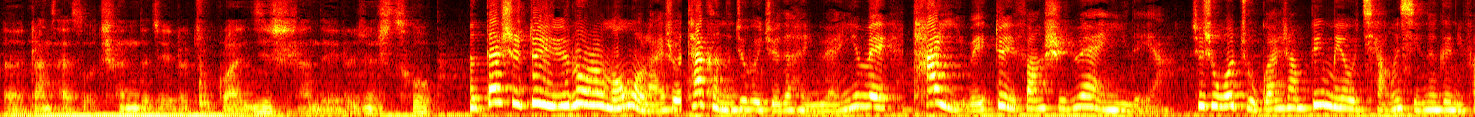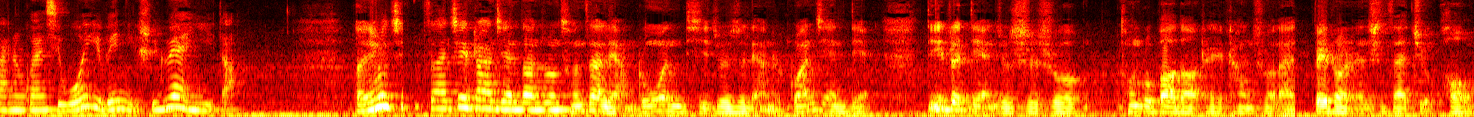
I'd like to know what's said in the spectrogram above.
呃，刚才所称的这个主观意识上的一个认识错误。但是对于洛容某某来说，他可能就会觉得很冤，因为他以为对方是愿意的呀。就是我主观上并没有强行的跟你发生关系，我以为你是愿意的。呃，因为在这个案件当中存在两个问题，就是两个关键点。第一个点就是说，通过报道可以看出来，被告人是在酒后；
